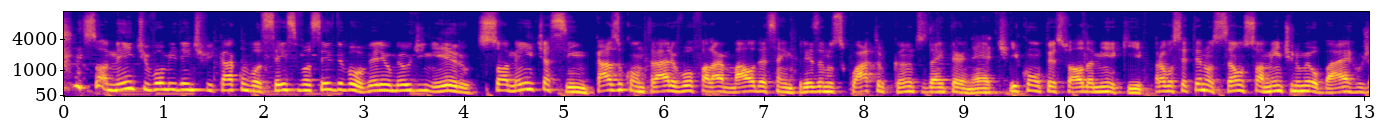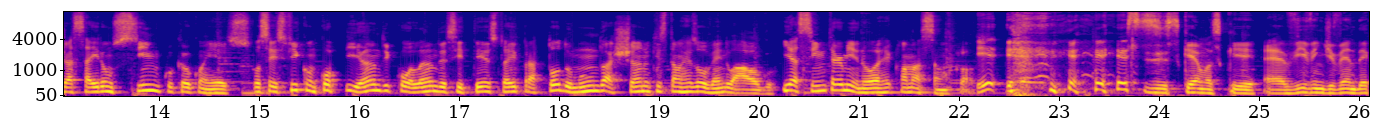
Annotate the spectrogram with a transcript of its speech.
Somente vou me identificar com vocês se vocês devolverem o meu dinheiro. Somente assim. Caso contrário, vou falar mal dessa empresa nos quatro cantos da internet e com o pessoal da minha equipe. Pra você ter noção, somente no meu bairro já saíram cinco que eu conheço. Vocês ficam copiando e colando esse texto aí pra todo mundo achando que estão resolvendo algo. E assim terminou a reclamação, Cláudio. E- esses esquemas que é, vivem de vender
